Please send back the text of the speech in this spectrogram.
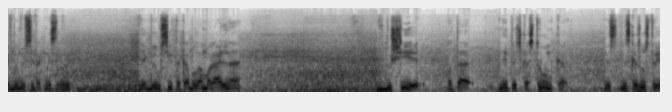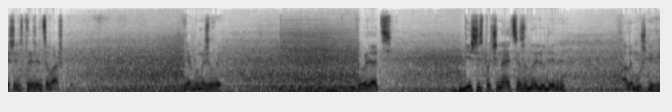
Якби ми всі так мислили. Якби у всіх така була моральна в душі ота ниточка, струнка. Не, не скажу стрижень, стрижень це важко. Якби ми жили. Говорять, більшість починається з одної людини, але мужньої.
